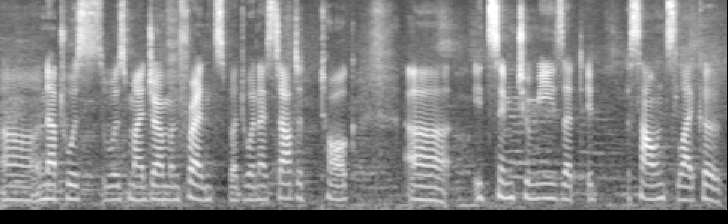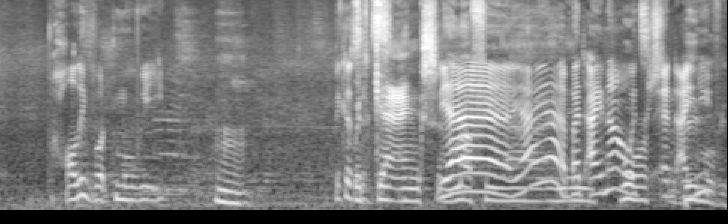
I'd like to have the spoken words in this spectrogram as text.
uh, not with, with my German friends, but when I started to talk, uh, it seemed to me that it sounds like a Hollywood movie Mm. Because with gangs, yeah, mafia, yeah, yeah. But I know wars, it's and I knew. movie.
